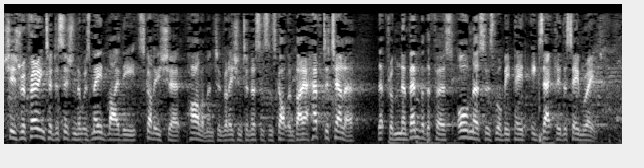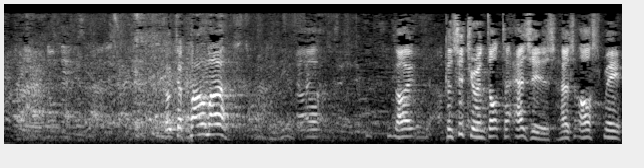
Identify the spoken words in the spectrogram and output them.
she's referring to a decision that was made by the Scottish uh, Parliament in relation to nurses in Scotland, but I have to tell her that from November the 1st, all nurses will be paid exactly the same rate. Dr. Palmer. Uh, my constituent, Dr. Aziz, has asked me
